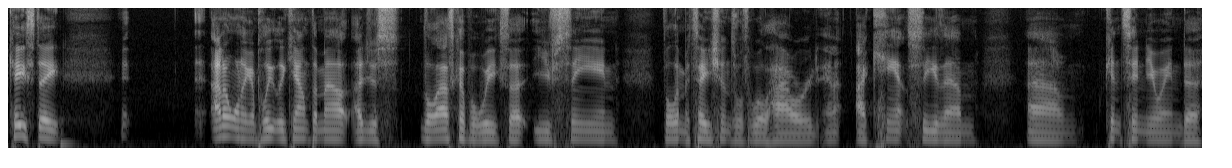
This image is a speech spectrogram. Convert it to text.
K State, I don't want to completely count them out. I just the last couple weeks uh, you've seen the limitations with Will Howard, and I can't see them um, continuing to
